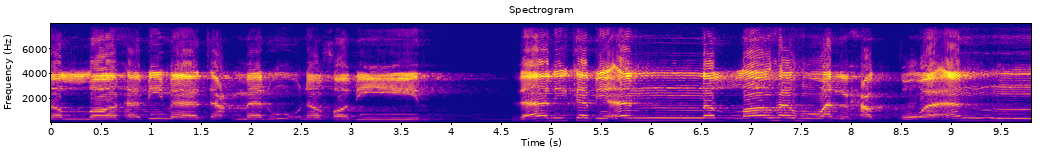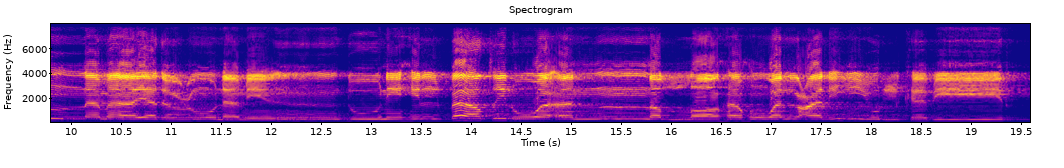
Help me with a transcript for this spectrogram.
وان الله بما تعملون خبير. ذلك بان الله هو الحق وان ما يدعون من دونه الباطل وان الله هو العلي الكبير.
